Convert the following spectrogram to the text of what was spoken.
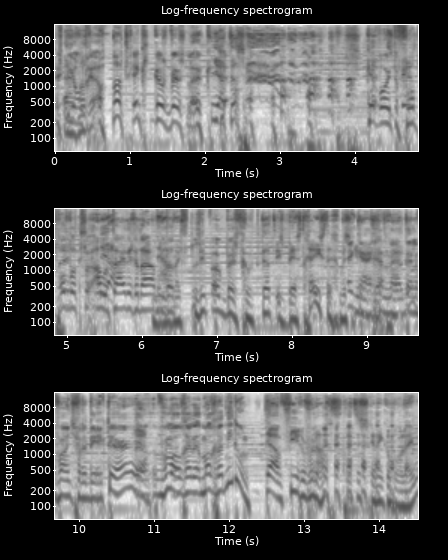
Dus die uh, onaantrekkelijk was best leuk. Ja, dat is... Ik heb ooit de flop 100 alle ja. tijden gedaan. Ja, dat liep ook best goed. Dat is best geestig. Misschien Ik krijg een uh, telefoontje van de directeur. Ja. We mogen, mogen dat niet doen. Ja, om vier uur vannacht. dat is geen enkel probleem.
